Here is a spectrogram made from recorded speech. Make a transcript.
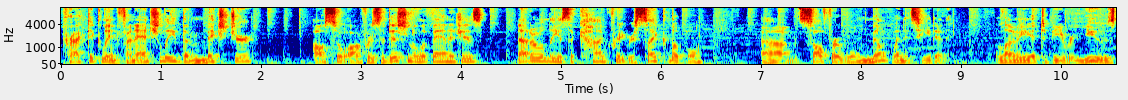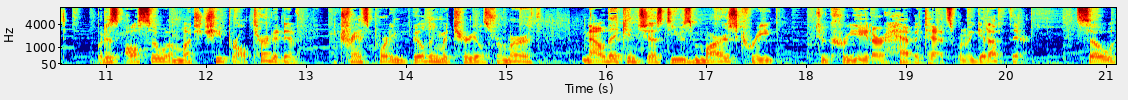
practically and financially, the mixture also offers additional advantages. Not only is the concrete recyclable, um, sulfur will melt when it's heated, allowing it to be reused, but is also a much cheaper alternative to transporting building materials from Earth. Now they can just use Marscrete to create our habitats when we get up there. So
